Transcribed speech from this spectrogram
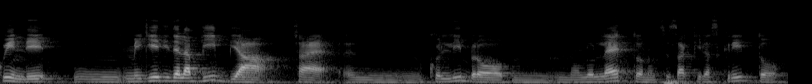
Quindi mh, mm, mi chiedi della Bibbia, cioè, ehm, quel libro mh, non l'ho letto, non si sa chi l'ha scritto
